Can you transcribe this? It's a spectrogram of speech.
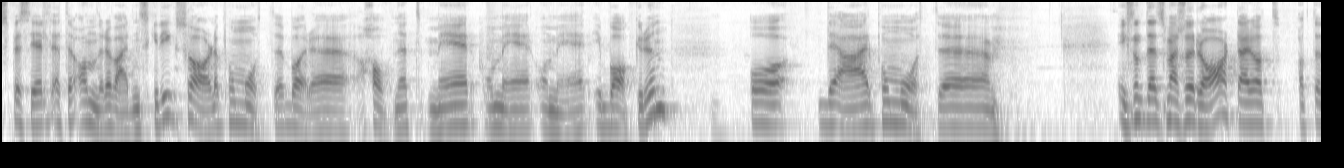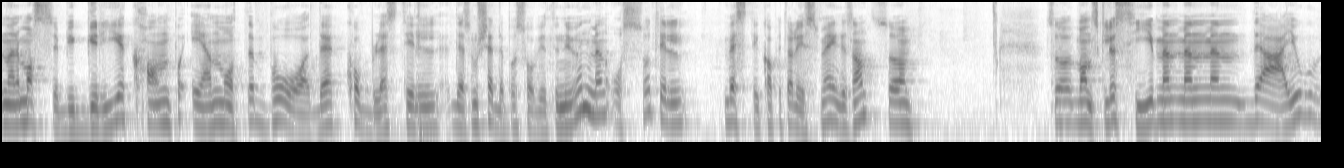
spesielt etter andre verdenskrig så har det på en måte bare havnet mer og mer og mer i bakgrunn. Og det er på en måte det som er så rart, er jo at, at denne massebyggeriet kan på en måte både kobles til det som skjedde på Sovjetunionen, men også til vestlig kapitalisme. ikke sant? Så, Så vanskelig å si, men, men, men det, er jo,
